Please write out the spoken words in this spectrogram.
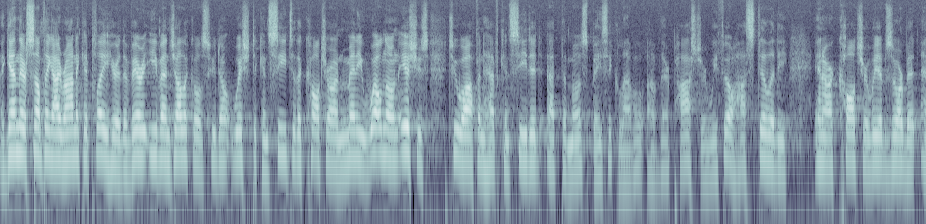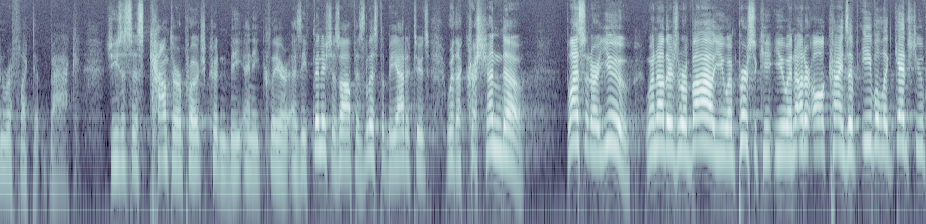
Again, there's something ironic at play here. The very evangelicals who don't wish to concede to the culture on many well known issues too often have conceded at the most basic level of their posture. We feel hostility in our culture, we absorb it and reflect it back. Jesus' counter approach couldn't be any clearer as he finishes off his list of Beatitudes with a crescendo. Blessed are you when others revile you and persecute you and utter all kinds of evil against you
